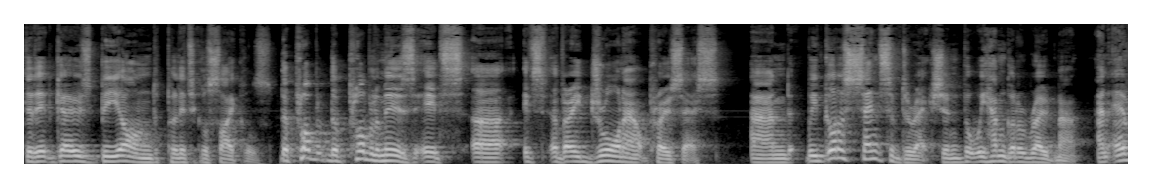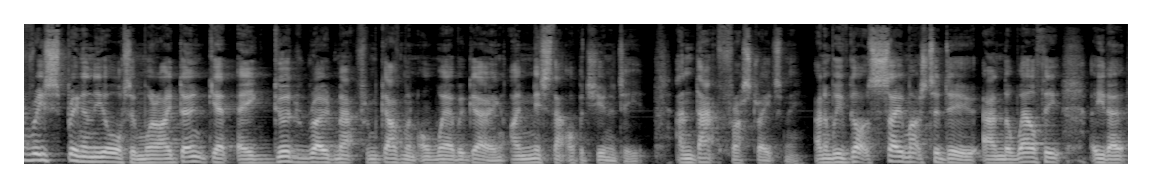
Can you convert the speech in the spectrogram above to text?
that it goes beyond political cycles. The problem, the problem is it's, uh, it's a very drawn out process. And we've got a sense of direction, but we haven't got a roadmap. And every spring and the autumn where I don't get a good roadmap from government on where we're going, I miss that opportunity. And that frustrates me. And we've got so much to do and the wealthy, you know,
